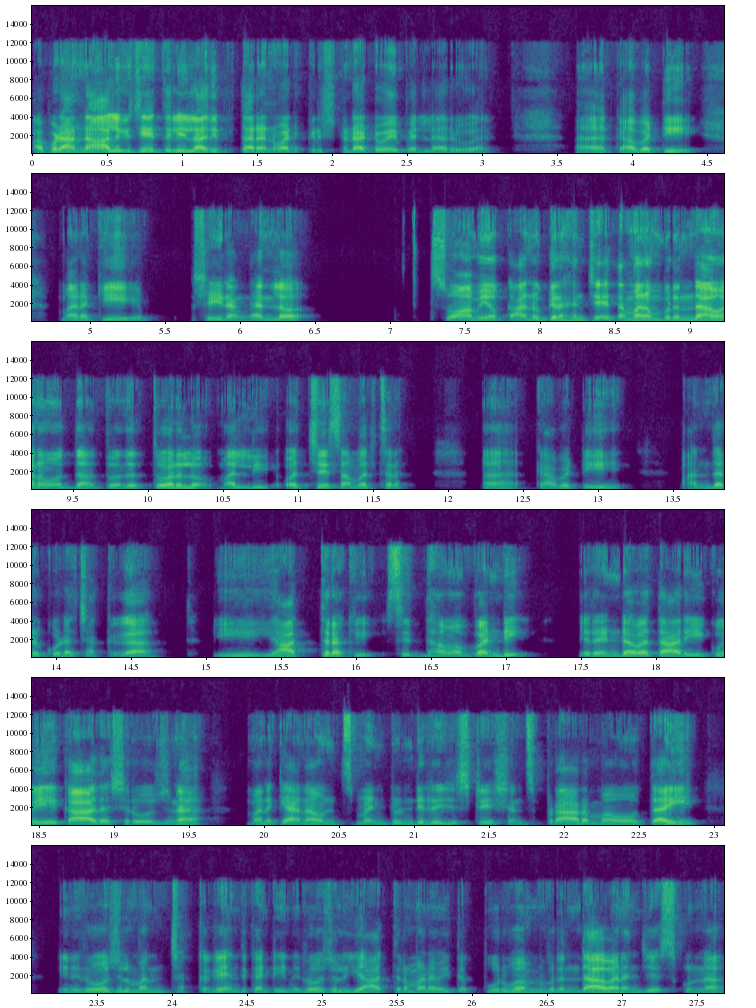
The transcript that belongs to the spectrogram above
అప్పుడు ఆ నాలుగు చేతులు ఇలా తిప్పుతారనమాట కృష్ణుడు అటువైపు వెళ్ళారు అని. కాబట్టి మనకి శ్రీరంగంలో స్వామి యొక్క అనుగ్రహం చేత మనం బృందావనం వద్దాం త్వర- త్వరలో మళ్ళీ వచ్చే సంవత్సరం. కాబట్టి అందరూ కూడా చక్కగా ఈ యాత్రకి సిద్ధం అవ్వండి రెండవ తారీఖు ఏకాదశి రోజున మనకి అనౌన్స్మెంట్ ఉండి రిజిస్ట్రేషన్స్ ప్రారంభమవుతాయి. ఇన్ని రోజులు మనం చక్కగా ఎందుకంటే ఇన్ని రోజులు యాత్ర మనం అయితే పూర్వం బృందావనం చేసుకున్న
